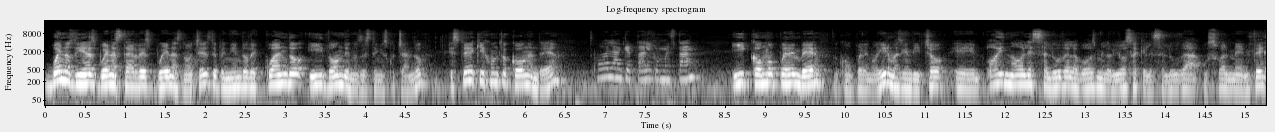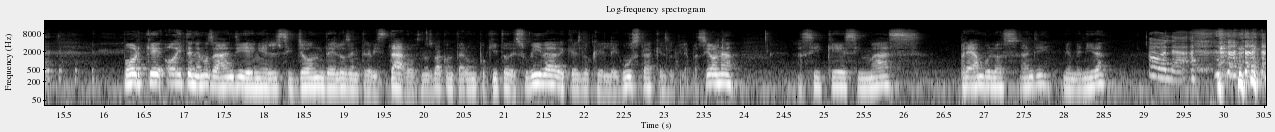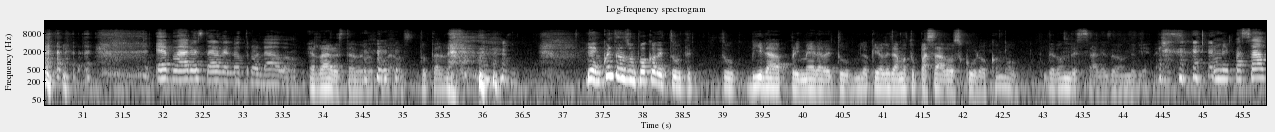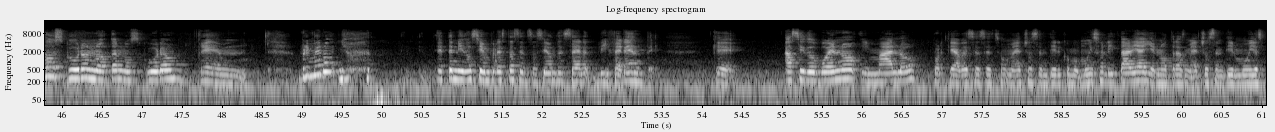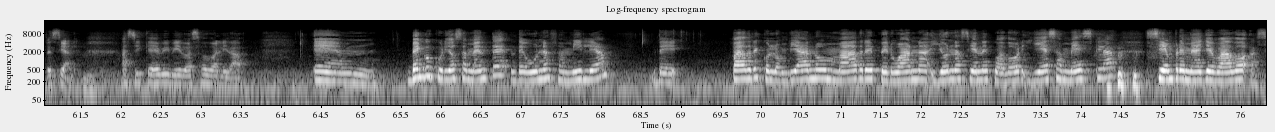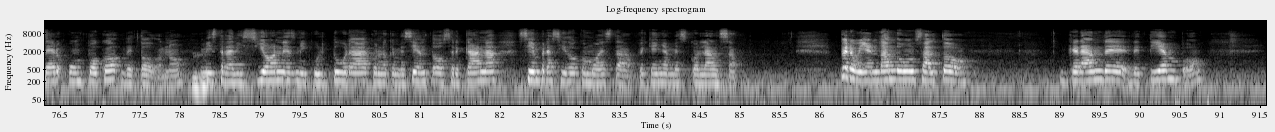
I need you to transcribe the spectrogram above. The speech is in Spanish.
Buenos días, buenas tardes, buenas noches, dependiendo de cuándo y dónde nos estén escuchando. Estoy aquí junto con Andrea. Hola, ¿qué tal? ¿Cómo están? Y como pueden ver, o como pueden oír, más bien dicho, eh, hoy no les saluda la voz melodiosa que les saluda usualmente, porque hoy tenemos a Angie en el sillón de los entrevistados. Nos va a contar un poquito de su vida, de qué es lo que le gusta, qué es lo que le apasiona. Así que sin más preámbulos, Angie, bienvenida. Hola. es raro estar del otro lado. Es raro estar del otro lado, totalmente. Bien, cuéntanos un poco de tu, de tu vida primera, de tu, lo que yo le llamo tu pasado oscuro. ¿Cómo, ¿De dónde sales? ¿De dónde vienes? Mi pasado oscuro, no tan oscuro. Eh, primero, yo he tenido siempre esta sensación de ser diferente, que ha sido bueno y malo, porque a veces eso me ha hecho sentir como muy solitaria y en otras me ha hecho sentir muy especial. Así que he vivido esa dualidad. Eh, vengo curiosamente de una familia de padre colombiano, madre peruana, yo nací en Ecuador y esa mezcla siempre me ha llevado a ser un poco de todo, ¿no? Mis tradiciones, mi cultura, con lo que me siento cercana, siempre ha sido como esta pequeña mezcolanza. Pero bien, dando un salto grande de tiempo,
